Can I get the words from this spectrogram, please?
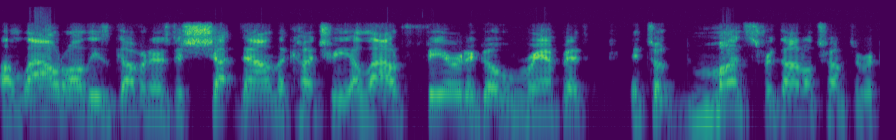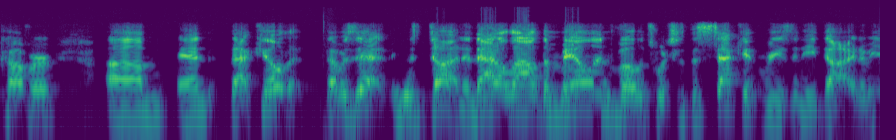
allowed all these governors to shut down the country, allowed fear to go rampant. It took months for Donald Trump to recover. Um, and that killed it. That was it. He was done, and that allowed the mail-in votes, which is the second reason he died. I mean,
